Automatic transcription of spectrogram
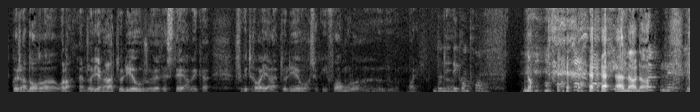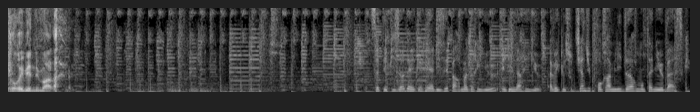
Après, j'adore, voilà, quand je viens à l'atelier où je vais rester avec ceux qui travaillent à l'atelier, voir ce qu'ils font. Donner des contrôles Non. ah non, non. J'aurais bien du mal. Cet épisode a été réalisé par Maud Rieux et Lina Rieux, avec le soutien du programme Leader Montagneux Basque.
